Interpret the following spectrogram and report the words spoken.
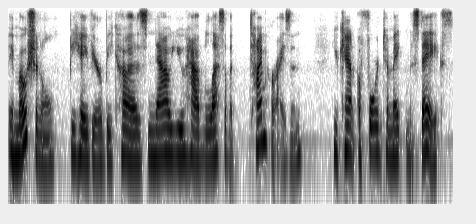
emotional behavior because now you have less of a time horizon. You can't afford to make mistakes.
